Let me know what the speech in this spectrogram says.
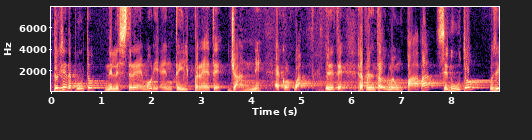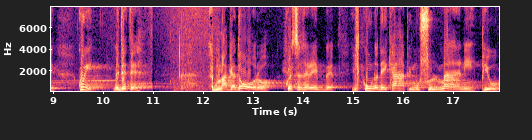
dove si vede appunto nell'estremo oriente il prete Gianni, eccolo qua, vedete rappresentato come un papa seduto, così, qui vedete Magadoro, questo sarebbe il, uno dei capi musulmani più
